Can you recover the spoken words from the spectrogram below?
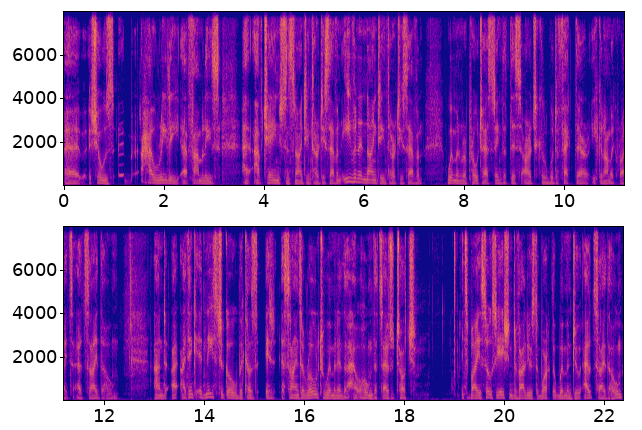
uh, shows how really uh, families ha- have changed since 1937. Even in 1937, women were protesting that this article would affect their economic rights outside the home. And I, I think it needs to go because it assigns a role to women in the home that's out of touch. It's by association devalues the work that women do outside the home.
